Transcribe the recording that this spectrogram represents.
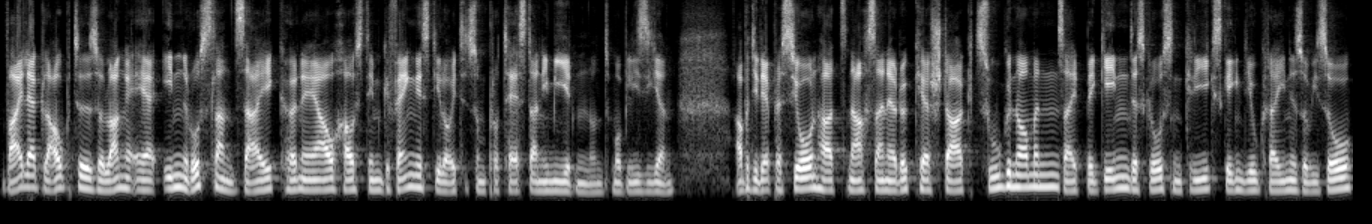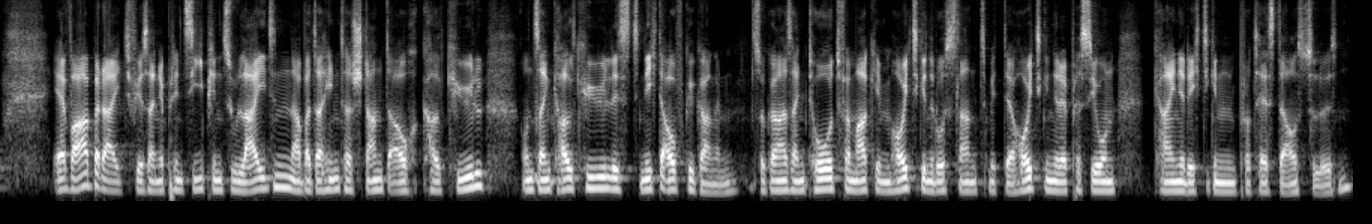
weil er glaubte, solange er in Russland sei, könne er auch aus dem Gefängnis die Leute zum Protest animieren und mobilisieren. Aber die Depression hat nach seiner Rückkehr stark zugenommen, seit Beginn des großen Kriegs gegen die Ukraine sowieso. Er war bereit, für seine Prinzipien zu leiden, aber dahinter stand auch Kalkül und sein Kalkül ist nicht aufgegangen. Sogar sein Tod vermag im heutigen Russland mit der heutigen Repression keine richtigen Proteste auszulösen.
